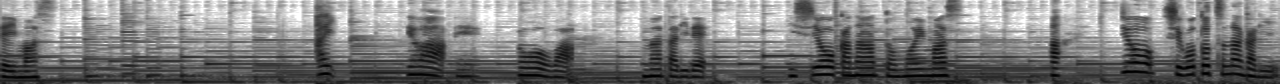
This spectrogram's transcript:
ています。はい。では、えー、今日はこの辺りでにしようかなと思います。一応仕事つながり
